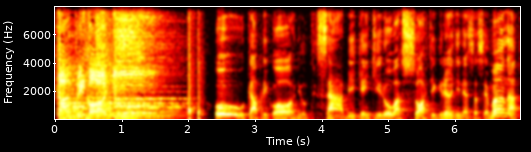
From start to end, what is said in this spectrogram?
Capricórnio. Ô Capricórnio, sabe quem tirou a sorte grande nessa semana?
